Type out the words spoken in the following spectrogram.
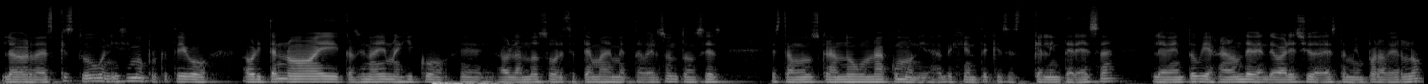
La verdad es que estuvo buenísimo porque te digo, ahorita no hay casi nadie en México eh, hablando sobre este tema de metaverso, entonces estamos creando una comunidad de gente que, se, que le interesa el evento, viajaron de, de varias ciudades también para verlo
